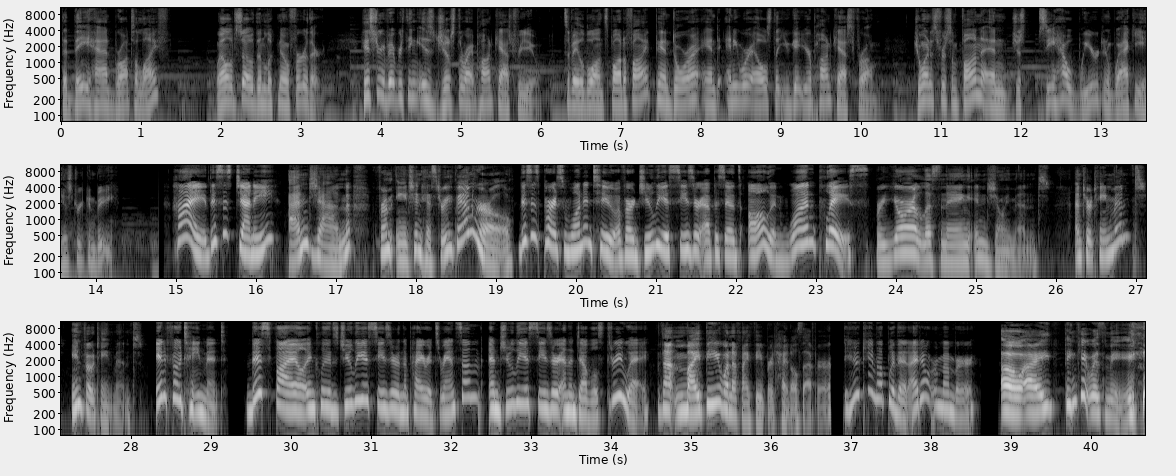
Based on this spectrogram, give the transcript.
that they had brought to life? Well, if so, then look no further. History of Everything is just the right podcast for you. It's available on Spotify, Pandora, and anywhere else that you get your podcast from. Join us for some fun and just see how weird and wacky history can be. Hi, this is Jenny. and Jen from Ancient History Fangirl This is parts one and two of our Julius Caesar episodes all in one place. for your listening enjoyment. Entertainment? Infotainment. Infotainment. This file includes Julius Caesar and the Pirate's Ransom and Julius Caesar and the Devil's Three Way. That might be one of my favorite titles ever. Who came up with it? I don't remember. Oh, I think it was me.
